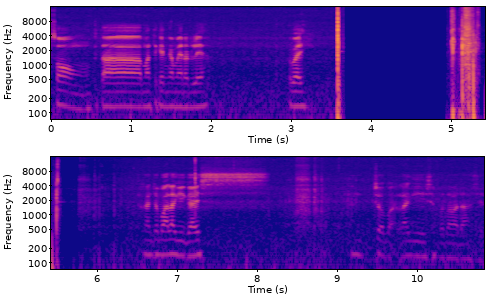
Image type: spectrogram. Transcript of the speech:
Song. Kita matikan kamera dulu ya. Bye bye akan coba lagi guys. Akan coba lagi siapa tahu ada hasil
